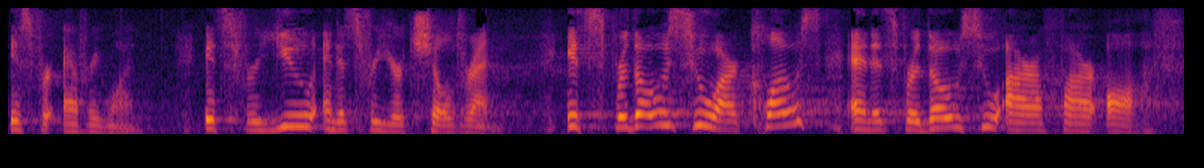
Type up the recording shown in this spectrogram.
is for everyone. It's for you and it's for your children. It's for those who are close and it's for those who are afar off.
